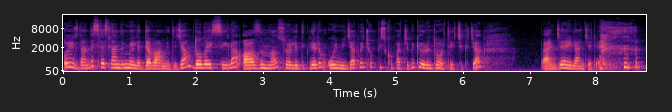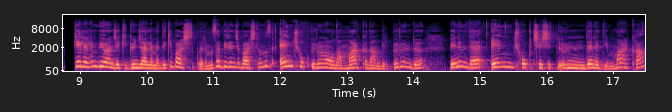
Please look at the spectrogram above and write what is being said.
O yüzden de seslendirmeyle devam edeceğim. Dolayısıyla ağzımla söylediklerim uymayacak ve çok psikopatça bir görüntü ortaya çıkacak. Bence eğlenceli. Gelelim bir önceki güncellemedeki başlıklarımıza. Birinci başlığımız en çok ürünü olan markadan bir üründü. Benim de en çok çeşitli ürününü denediğim marka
